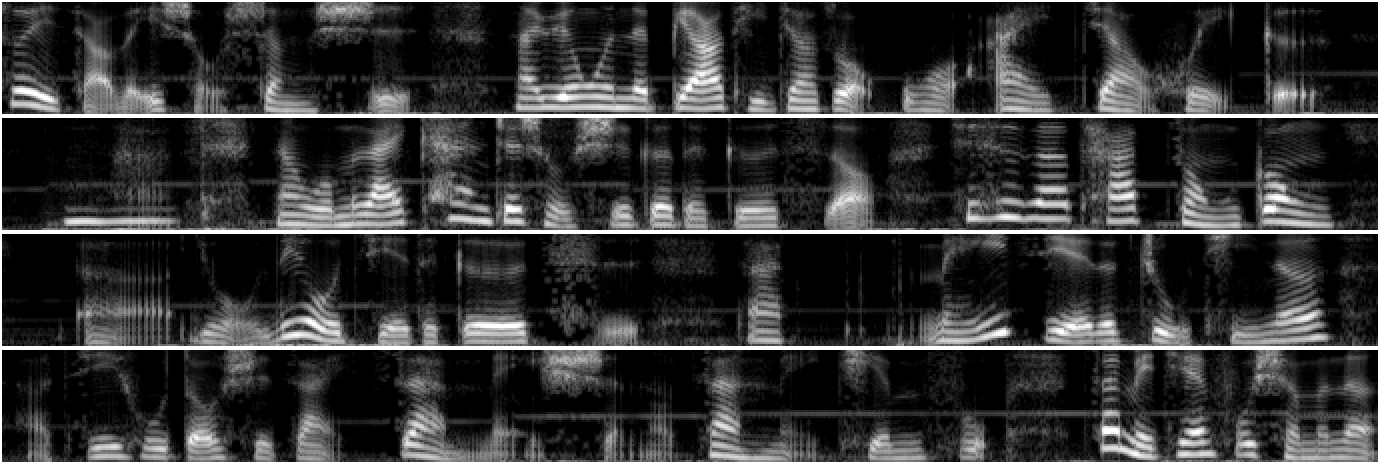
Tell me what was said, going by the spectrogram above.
最早的一首圣诗。那原文的标题叫做《我爱教会歌》。嗯，好，那我们来看这首诗歌的歌词哦。其实呢，它总共呃有六节的歌词。那每一节的主题呢，啊，几乎都是在赞美神哦，赞美天赋，赞美天赋什么呢？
